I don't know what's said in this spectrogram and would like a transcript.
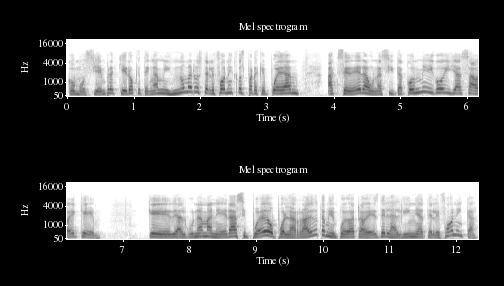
Como siempre, quiero que tengan mis números telefónicos para que puedan acceder a una cita conmigo y ya sabe que que de alguna manera, si puedo, por la radio, también puedo a través de la línea telefónica.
